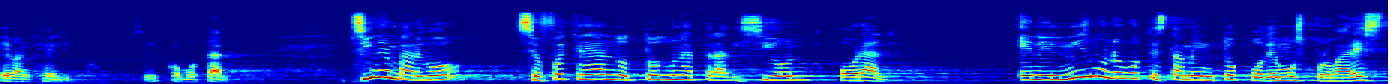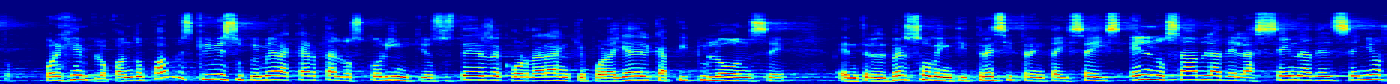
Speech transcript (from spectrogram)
evangélico, ¿sí? como tal. Sin embargo, se fue creando toda una tradición oral. En el mismo Nuevo Testamento podemos probar esto. Por ejemplo, cuando Pablo escribe su primera carta a los Corintios, ustedes recordarán que por allá del capítulo 11, entre el verso 23 y 36, él nos habla de la cena del Señor.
